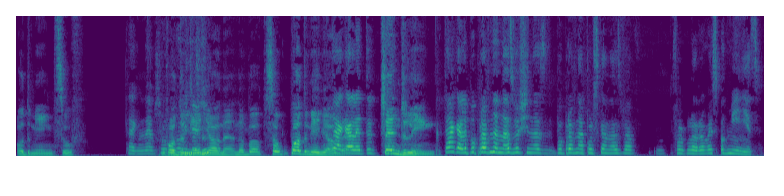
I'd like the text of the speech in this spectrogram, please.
odmieńców, tak, no, podmienione, no bo są podmienione. Tak, ale to... Changeling. Tak, ale poprawna nazwa się, naz... poprawna polska nazwa folklorowa jest odmieniec.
